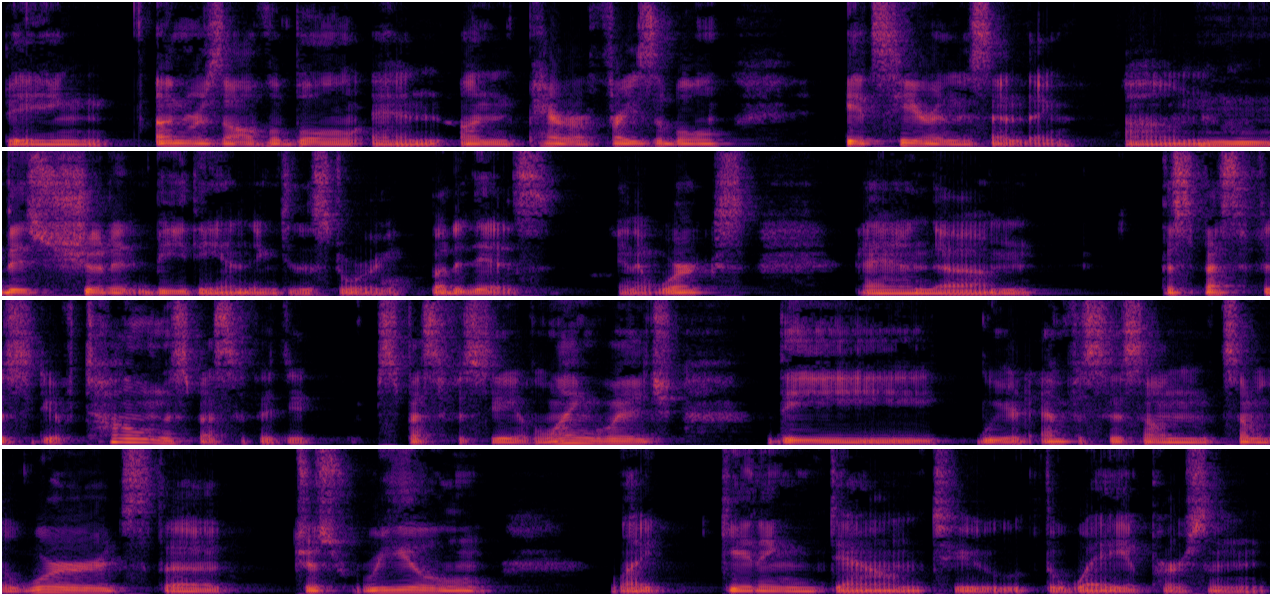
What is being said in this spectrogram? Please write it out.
being unresolvable and unparaphrasable, it's here in this ending. Um, Mm. This shouldn't be the ending to the story, but it is, and it works. And um, the specificity of tone, the specificity specificity of language, the weird emphasis on some of the words, the just real like getting down to the way a person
